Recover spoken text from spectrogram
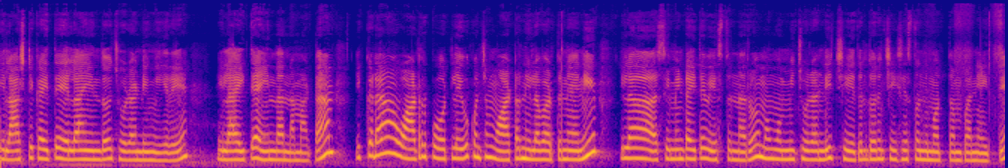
ఈ లాస్ట్కి అయితే ఎలా అయిందో చూడండి మీరే. ఇలా అయితే అయిందన్నమాట. ఇక్కడ వాటర్ పోవట్లేవు కొంచెం వాటర్ నిలబడుతున్నాయని ఇలా సిమెంట్ అయితే వేస్తున్నారు. మా మమ్మీ చూడండి చేతులతోనే చేసేస్తుంది మొత్తం పని అయితే.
